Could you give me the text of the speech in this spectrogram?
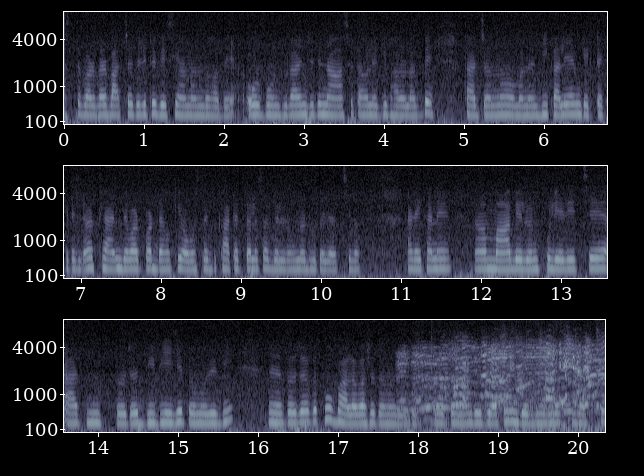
আসতে পারবে আর বাচ্চাদেরই তো বেশি আনন্দ হবে। ওর বন্ধুরা যদি না আসে তাহলে কি ভালো লাগবে? তার জন্য মানে বিকালে আমি কেকটা কেটেছিলাম। আর ফ্যান দেওয়ার পর দেখো কি অবস্থা, খাটের তলে সব বেলুনগুলো ঢুকে যাচ্ছিল। আর এখানে মা বেলুন ফুলিয়ে দিচ্ছে। আর দিদি, এই যে তনু দিদি তোজোকে খুব ভালোবাসে তনু দিদি। তনু দিদি এখন বেলুনগুলো ফুলাচ্ছে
